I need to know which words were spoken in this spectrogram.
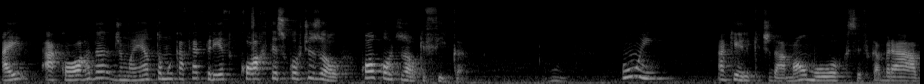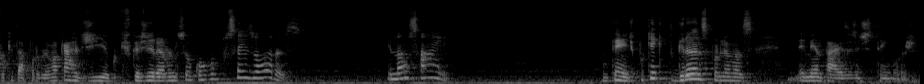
Aí acorda de manhã, toma um café preto, corta esse cortisol. Qual o cortisol que fica? Ruim. Aquele que te dá mau humor, que você fica bravo, que dá problema cardíaco, que fica girando no seu corpo por seis horas. E não sai. Entende? Por que, que grandes problemas mentais a gente tem hoje?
